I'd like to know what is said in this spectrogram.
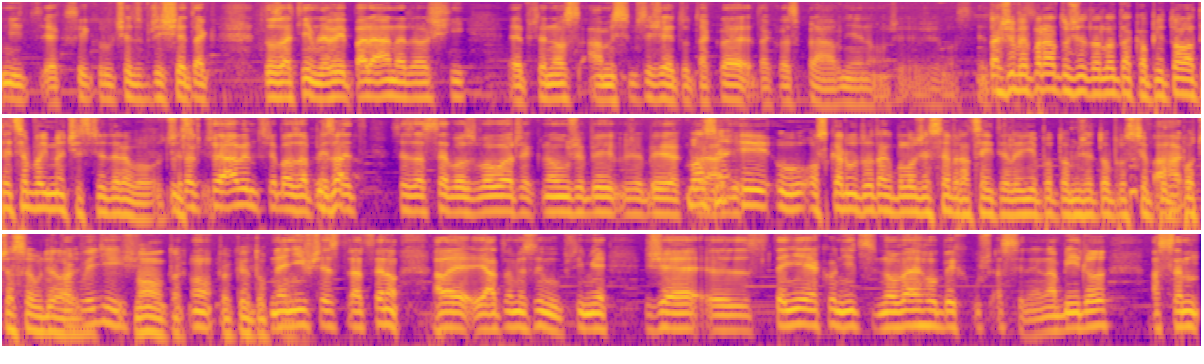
mít jaksi kručet v břiše, tak to zatím nevypadá na další přenos a myslím si, že je to takhle, takhle správně, no, že, že vlastně... Takže vypadá to, že tahle ta kapitola, teď se bavíme čistě teda o No, český. tak co já vím, třeba za pět Za- let se zase ozvou a řeknou, že by, že by jako Vlastně rádi... i u Oscaru to tak bylo, že se vracejí ty lidi potom, že to prostě po, Fakt? po čase No, udělají. tak vidíš. No, tak, no, tak je to. Není vše ztraceno, ale já to myslím upřímně, že e, stejně jako nic nového bych už asi nenabídl a jsem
